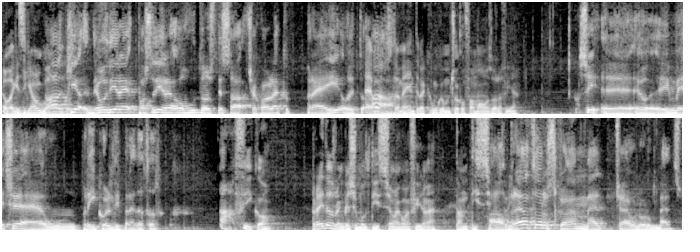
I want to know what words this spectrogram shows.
Oh, ma che si chiama No, uguale? anch'io devo dire, posso dire, ho avuto lo stesso. Cioè, quando ho letto Prey, ho detto. Eh, ma ah, giustamente, perché comunque è un gioco famoso alla fine. sì, e, e invece è un prequel di Predator. Ah, fico. Predator mi piace moltissimo come film, eh. Tantissimo. Allora, prima. Predator, secondo me, cioè, non un mezzo,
